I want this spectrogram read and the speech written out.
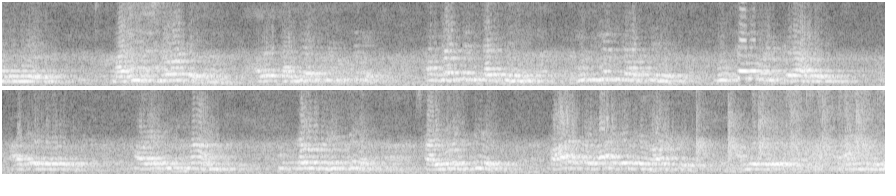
நீங்கள் மகிழ்ச்சியோடு அவர் கையை பிடித்து கன்னத்தில் தட்டி முதுகில் தட்டி புத்தம் கொடுக்கிறார்கள் அதில் அவரையும் நாம் புத்தம் கொடுத்து கல்வித்து பார்க்க வாழ்க்கையை வாழ்த்து அனைவரும் நன்றி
